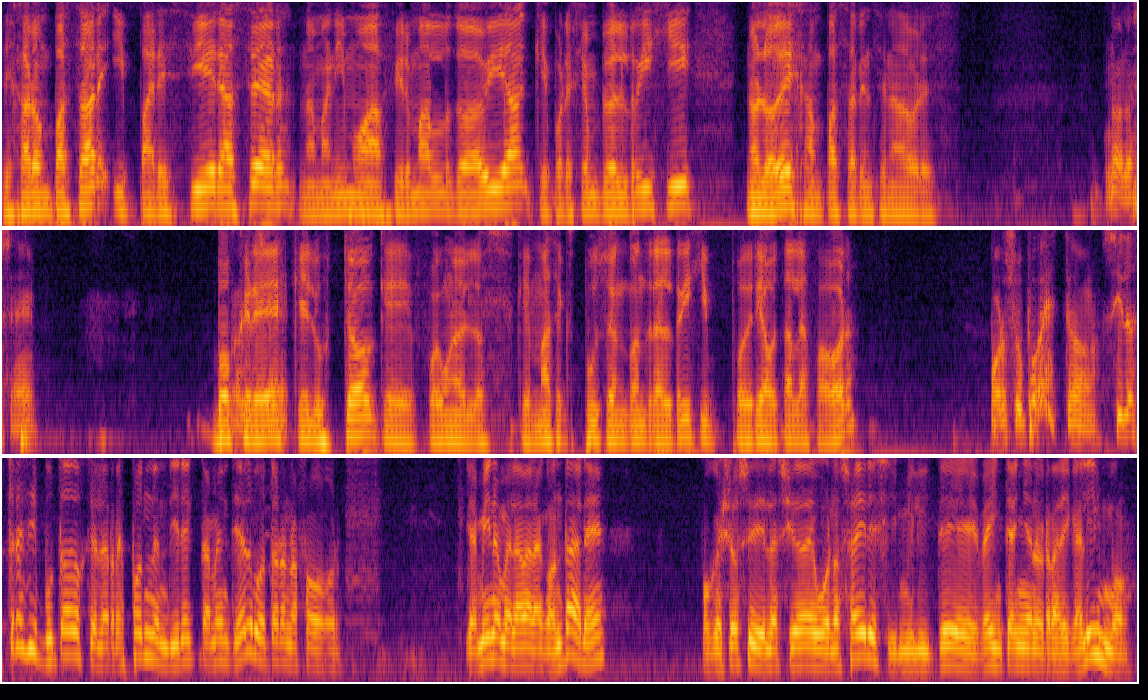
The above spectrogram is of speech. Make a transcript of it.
dejaron pasar y pareciera ser, no me animo a afirmarlo todavía, que por ejemplo el Rigi no lo dejan pasar en senadores. No lo sé. ¿Vos creés que Lustó, que fue uno de los que más expuso en contra del RIGI, podría votarle a favor? Por supuesto. Si los tres diputados que le responden directamente a él votaron a favor. Y a mí no me la van a contar, ¿eh? Porque yo soy de la ciudad de Buenos Aires y milité 20 años en el radicalismo.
